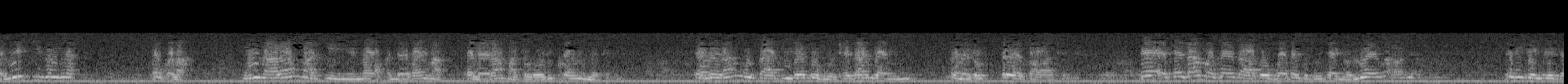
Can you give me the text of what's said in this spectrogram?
အရေးကြီးဆုံးလား ဟုတ်ကဲ့လားဒီလာရမ်းမှာကြည့်ရင်တော့အလယ်ပိုင်းမှာအလယ်ရမ်းမှာတော်တော်လေးကောင်းနေတယ်အလယ်ရမ်းကိုစာကြည့်တဲ့ပုဂ္ဂိုလ်ထက်တန်းကြရင်ကိုယ်တို့တဲ့သွားတယ်အဲအထက်တန်းမှာတဲ့တာပုဂ္ဂိုလ်တက်တူတိုင်းတော့လွယ်ပါအောင်အဲ့ဒီကိစ္စက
